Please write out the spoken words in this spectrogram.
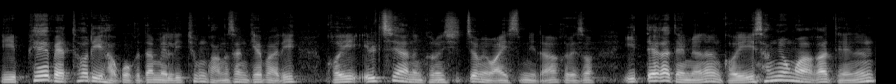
이 폐배터리하고 그다음에 리튬 광산 개발이 거의 일치하는 그런 시점에 와 있습니다. 그래서 이때가 되면은 거의 상용화가 되는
